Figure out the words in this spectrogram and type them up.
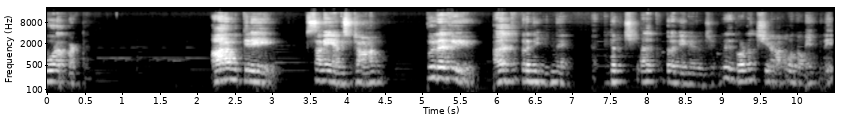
கூறப்பட்டது ஆரம்பத்திலே சமய அனுஷ்டானம் பிறகு அதற்கு பிறகு என்ன நிகழ்ச்சி அதற்கு பிறகு என்ன நிகழ்ச்சி என்று தொடர்ச்சியாக ஒரு அமைப்பிலே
